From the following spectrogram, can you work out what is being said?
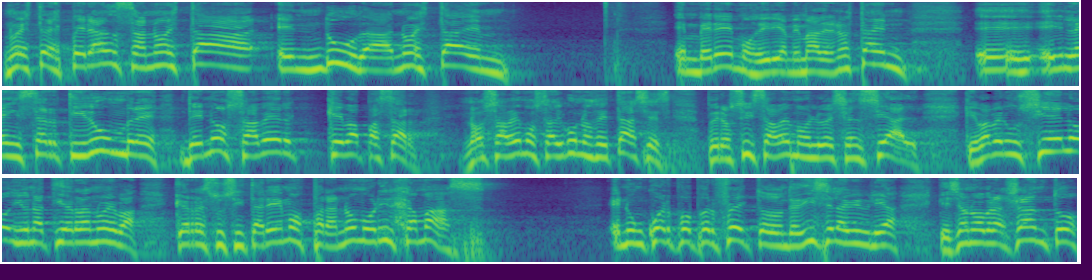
Nuestra esperanza no está en duda, no está en en veremos, diría mi madre, no está en, eh, en la incertidumbre de no saber qué va a pasar. No sabemos algunos detalles, pero sí sabemos lo esencial, que va a haber un cielo y una tierra nueva, que resucitaremos para no morir jamás. en un cuerpo perfecto, donde dice la Biblia que ya no habrá llanto,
